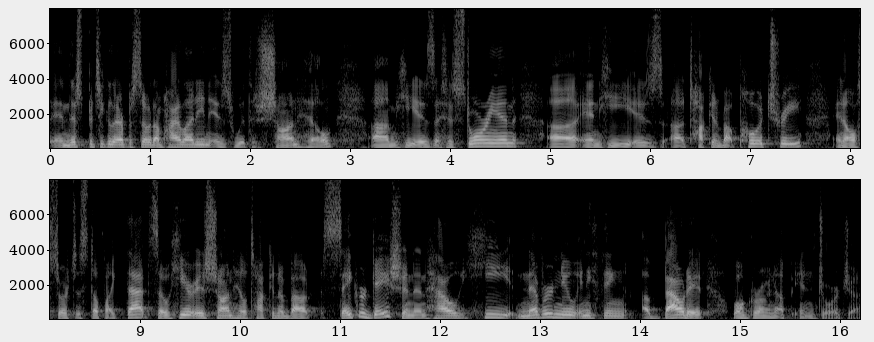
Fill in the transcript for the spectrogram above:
in this particular episode I'm highlighting is with Sean Hill. Um, he is a historian uh, and he is uh, talking about poetry and all sorts of stuff like that. So here is Sean Hill talking about segregation and how he never knew anything about it while growing up in Georgia.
